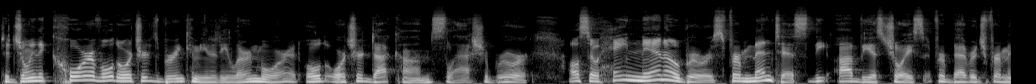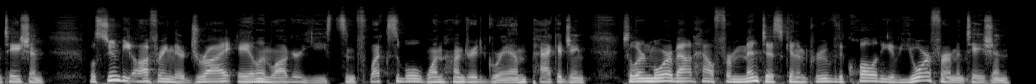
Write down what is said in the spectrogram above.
To join the core of Old Orchard's brewing community, learn more at oldorchard.com slash brewer. Also, Hey Nano Brewers, Fermentis, the obvious choice for beverage fermentation, will soon be offering their dry ale and lager yeasts in flexible 100 gram packaging. To learn more about how Fermentis can improve the quality of your fermentation,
